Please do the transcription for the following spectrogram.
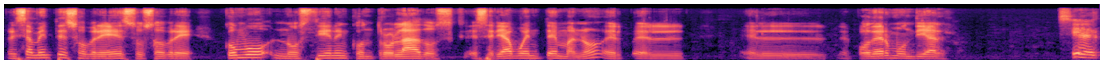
precisamente sobre eso, sobre cómo nos tienen controlados. Eh, sería buen tema, ¿no? El poder mundial. Sí, el,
